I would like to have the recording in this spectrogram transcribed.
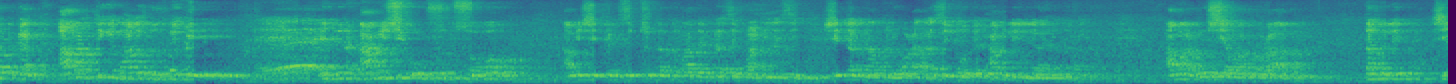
দরকার? আমার থেকে ভালো বুঝবে কে? এই জন্য আমি সেই ওষুধ সহ আমি সেই প্রেসক্রিপশনটা তোমাদের কাছে পাঠিয়েছি, সেটার নাম হলো ওয়াকাসি হবে হামলিল্লাহ আমার রশি, আমার কোরআন। তাহলে সে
